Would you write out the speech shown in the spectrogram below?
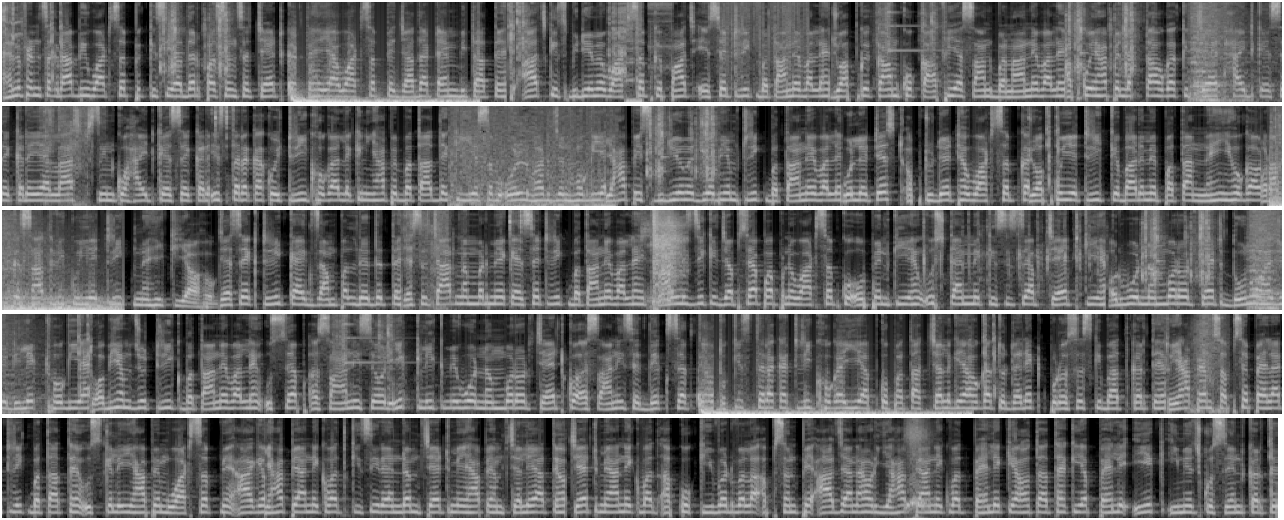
हेलो फ्रेंड्स अगर आप भी व्हाट्सएप पे किसी अदर पर्सन से चैट करते हैं या व्हाट्सएप पे ज़्यादा टाइम बिताते हैं तो आज की इस वीडियो में व्हाट्सएप के पाँच ऐसे ट्रिक बताने वाले हैं जो आपके काम को काफ़ी आसान बनाने वाले हैं। आपको यहाँ पे लगता होगा कि चैट हाइड कैसे करे या लास्ट सीन को हाइड कैसे करे, इस तरह का कोई ट्रिक होगा, लेकिन यहाँ पे बता दे कि ये सब ओल्ड वर्जन होगी। यहाँ पे इस वीडियो में जो भी हम ट्रिक बताने वाले वो लेटेस्ट अप टू डेट है व्हाट्सएप का, जो आपको ये ट्रिक के बारे में पता नहीं होगा और आपके साथ भी कोई ये ट्रिक नहीं किया होगा। जैसे एक ट्रिक का एग्ज़ाम्पल दे देते हैं। जैसे चार नंबर में एक ऐसे ट्रिक बताने वाले हैं मान लीजिए कि जब से आप अपने व्हाट्सएप को ओपन किए हैं, उस टाइम में किसी से आप चैट किए और वो नंबर और चैट दोनों है जो डिलीट हो गया तो अभी हम जो ट्रिक बताने वाले हैं, उससे आप आसानी से और एक क्लिक में वो नंबर और चैट को आसानी से देख सकते हो। तो किस तरह का ट्रिक होगा, ये आपको पता चल गया होगा। तो डायरेक्ट प्रोसेस की बात करते हैं। तो यहाँ पे हम सबसे पहला ट्रिक बताते हैं। उसके लिए यहाँ पे हम व्हाट्सअप में आ गए। यहाँ पे आने के बाद किसी रैंडम चैट में यहाँ पे हम चले आते हैं। चैट में आने के बाद आपको कीवर्ड वाला ऑप्शन पे आ जाना है। और यहाँ पे आने के बाद पहले क्या होता था कि आप पहले एक इमेज को सेंड करते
